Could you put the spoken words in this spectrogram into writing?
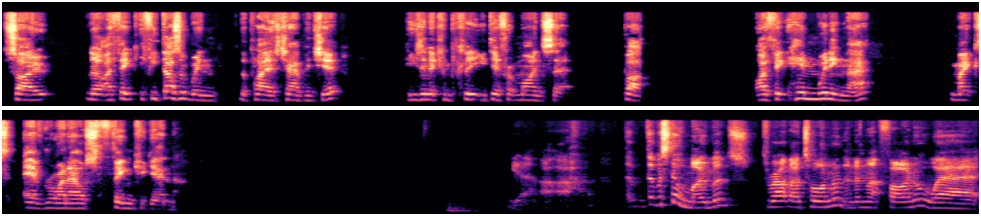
So look, I think if he doesn't win the Players' Championship, he's in a completely different mindset. But I think him winning that makes everyone else think again. Yeah, uh, there were still moments throughout that tournament and in that final where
